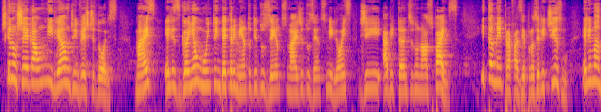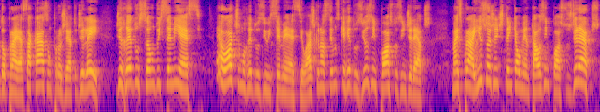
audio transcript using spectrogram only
Acho que não chega a um milhão de investidores, mas eles ganham muito em detrimento de 200, mais de 200 milhões de habitantes no nosso país. E também para fazer proselitismo, ele mandou para essa casa um projeto de lei de redução do ICMS. É ótimo reduzir o ICMS, eu acho que nós temos que reduzir os impostos indiretos, mas para isso a gente tem que aumentar os impostos diretos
